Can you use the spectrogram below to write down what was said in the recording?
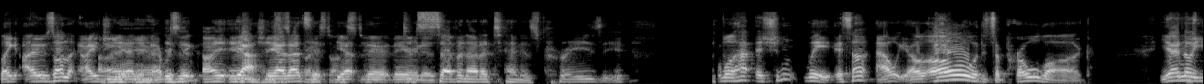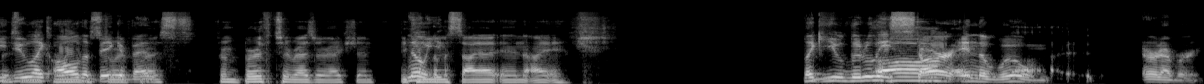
Like I was on IGN I and everything. I am Yeah, yeah, that's Christ it. Yeah, Steam. there- there Dude, it is. Seven out of ten is crazy. Well, it shouldn't. Wait, it's not out yet. Oh, it's a prologue. Yeah, no, you do like all the the big events. From birth to resurrection, become No, the Messiah in I am. Like you literally Oh start in the womb or whatever.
